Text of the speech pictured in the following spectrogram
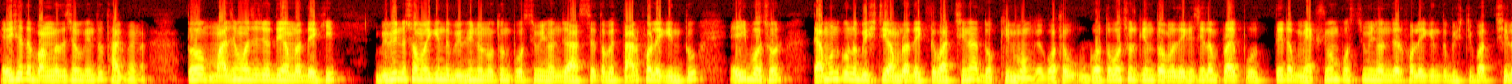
এই সাথে বাংলাদেশেও কিন্তু থাকবে না। তো মাঝে মাঝে যদি আমরা দেখি, বিভিন্ন সময় কিন্তু বিভিন্ন নতুন পশ্চিমী ঝঞ্ঝা আসছে, তবে তার ফলে কিন্তু এই বছর তেমন কোনো বৃষ্টি আমরা দেখতে পাচ্ছি না দক্ষিণবঙ্গে। গত গত বছর কিন্তু আমরা দেখেছিলাম প্রায় প্রত্যেকটা ম্যাক্সিমাম পশ্চিমী ঝঞ্ঝার ফলেই কিন্তু বৃষ্টিপাত ছিল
